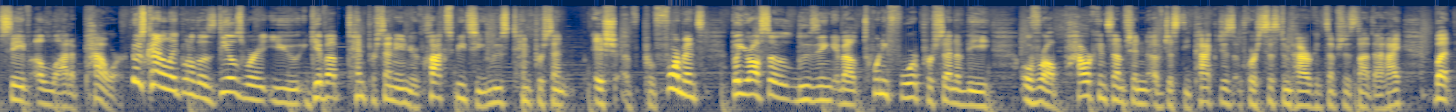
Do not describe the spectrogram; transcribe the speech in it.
save a lot of power. It was kind of like one of those deals where you give up 10% in your clock speed, so you lose 10% ish of performance, but you're also losing about 24% of the overall power consumption of just the packages. Of course, system power consumption is not that high, but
